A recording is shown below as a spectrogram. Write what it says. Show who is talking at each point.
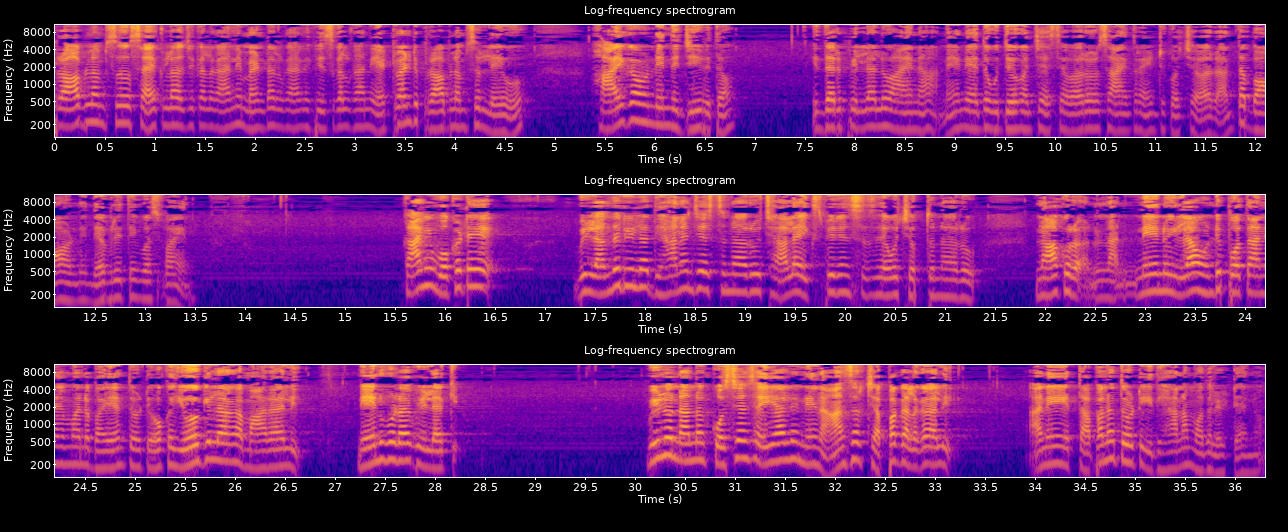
Speaker 1: Problems psychological కానీ mental కానీ physical కానీ ఎటువంటి ప్రాబ్లమ్స్ లేవు. హాయిగా ఉండింది జీవితం. ఇద్దరు పిల్లలు ఆయన నేను ఏదో ఉద్యోగం చేసేవారు సాయంత్రం ఇంటికి వచ్చేవారు. అంతా బాగుండింది. ఎవ్రీథింగ్ వాజ్ ఫైన్ కానీ ఒకటే వీళ్ళందరూ ఇలా ధ్యానం చేస్తున్నారు. చాలా ఎక్స్పీరియన్సెస్ ఏవో చెప్తున్నారు. నాకు నేను ఇలా ఉండిపోతానేమో అనే భయంతో ఒక యోగిలాగా మారాలి. నేను కూడా వీళ్ళకి వీళ్ళు నన్ను క్వశ్చన్స్ వేయాలి నేను ఆన్సర్ చెప్పగలగాలి అనే తపనతోటి ధ్యానం మొదలెట్టాను.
